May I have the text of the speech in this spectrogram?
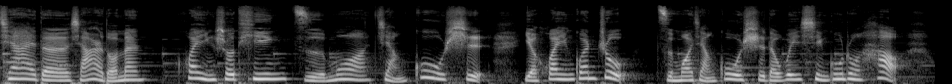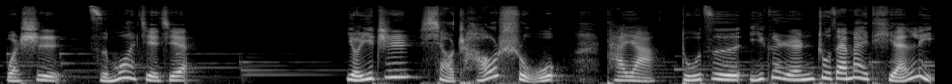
亲爱的小耳朵们，欢迎收听子墨讲故事，也欢迎关注子墨讲故事的微信公众号。我是子墨姐姐。有一只小巢鼠，它呀独自一个人住在麦田里。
